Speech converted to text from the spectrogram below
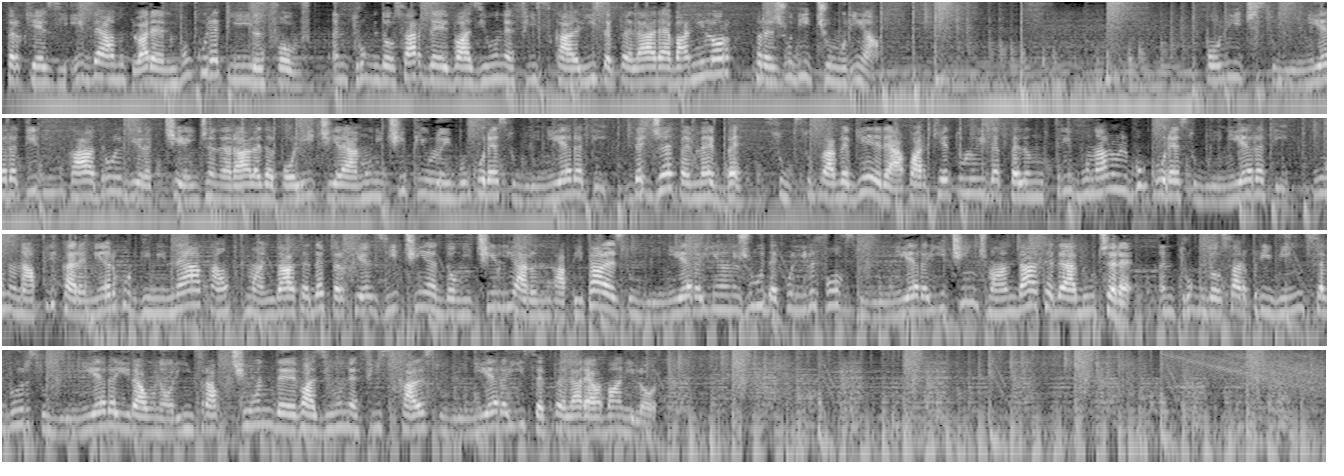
perchezii de amploare în București Ilfov, într-un dosar de evaziune fiscalisă pelarea banilor, prejudiciu Muria. Polici subliniere din cadrul Direcției Generale de Poliție a Municipiului Bucure subliniere de GPMB sub supravegherea parchetului de pe lângă Tribunalul Bucure subliniere pun în aplicare miercuri dimineața 8 mandate de percheziție domiciliar în capital sublinierei în judecul Ilfov sublinierei 5 mandate de aducere, într-un dosar privind sevâr subliniereirea unor infracțiuni de evaziune fiscal sublinierei sepelarea banilor.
